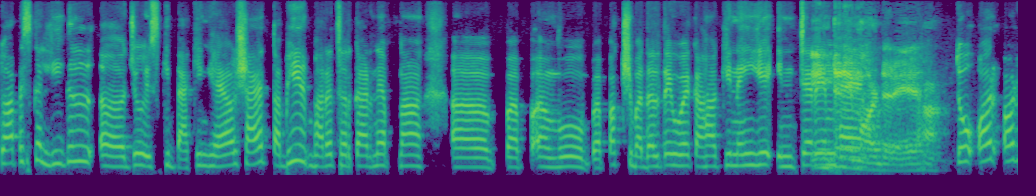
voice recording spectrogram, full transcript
तो आप इसका लीगल जो इसकी बैकिंग है और शायद तभी भारत सरकार ने अपना वो पक्ष बदलते हुए कहा कि नहीं ये इंटरिम है ऑर्डर है हाँ। तो और और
